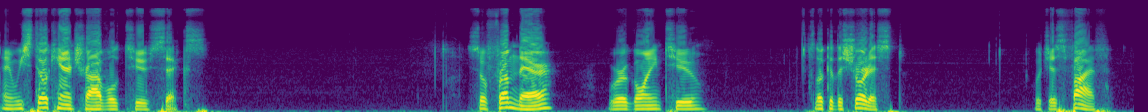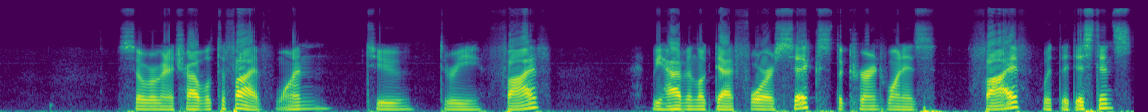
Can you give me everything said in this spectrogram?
and we still can't travel to 6. So from there, we're going to look at the shortest, which is 5. So we're going to travel to 5. 1, 2, 3, 5. We haven't looked at 4 or 6. The current one is 5 with the distance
